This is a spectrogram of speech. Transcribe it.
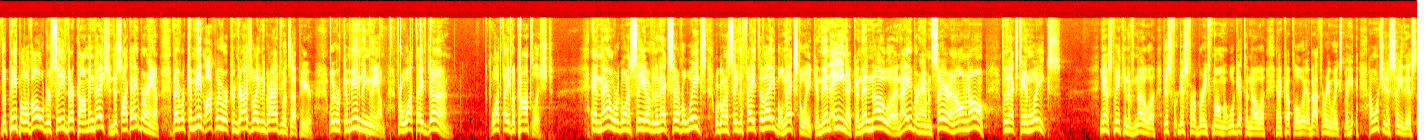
the people of old received their commendation, just like Abraham. They were commended, like we were congratulating the graduates up here. We were commending them for what they've done, what they've accomplished. And now we're going to see over the next several weeks, we're going to see the faith of Abel next week, and then Enoch, and then Noah, and Abraham, and Sarah, and on and on for the next 10 weeks. You know, speaking of Noah, just for, just for a brief moment, we'll get to Noah in a couple of weeks, about three weeks, but he, I want you to see this.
